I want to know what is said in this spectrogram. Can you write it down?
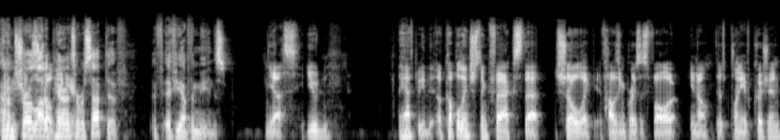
And I'm, sure a lot of parents here. are receptive if, if you have the means. Yes, you'd. They have to be. A couple interesting facts that show like if housing prices fall, you know, there's plenty of cushion.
